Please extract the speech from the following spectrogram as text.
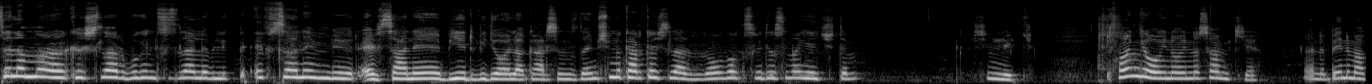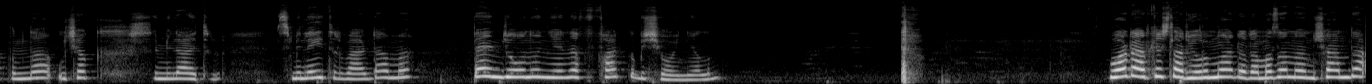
Selamlar arkadaşlar. Bugün sizlerle birlikte efsane bir efsane bir videoyla karşınızdayım. Şimdi arkadaşlar Roblox videosuna geçtim. Şimdilik hangi oyun oynasam ki? Yani benim aklımda uçak simulator simulator vardı ama bence onun yerine farklı bir şey oynayalım. Bu arada arkadaşlar yorumlarda Ramazan'ın şu anda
